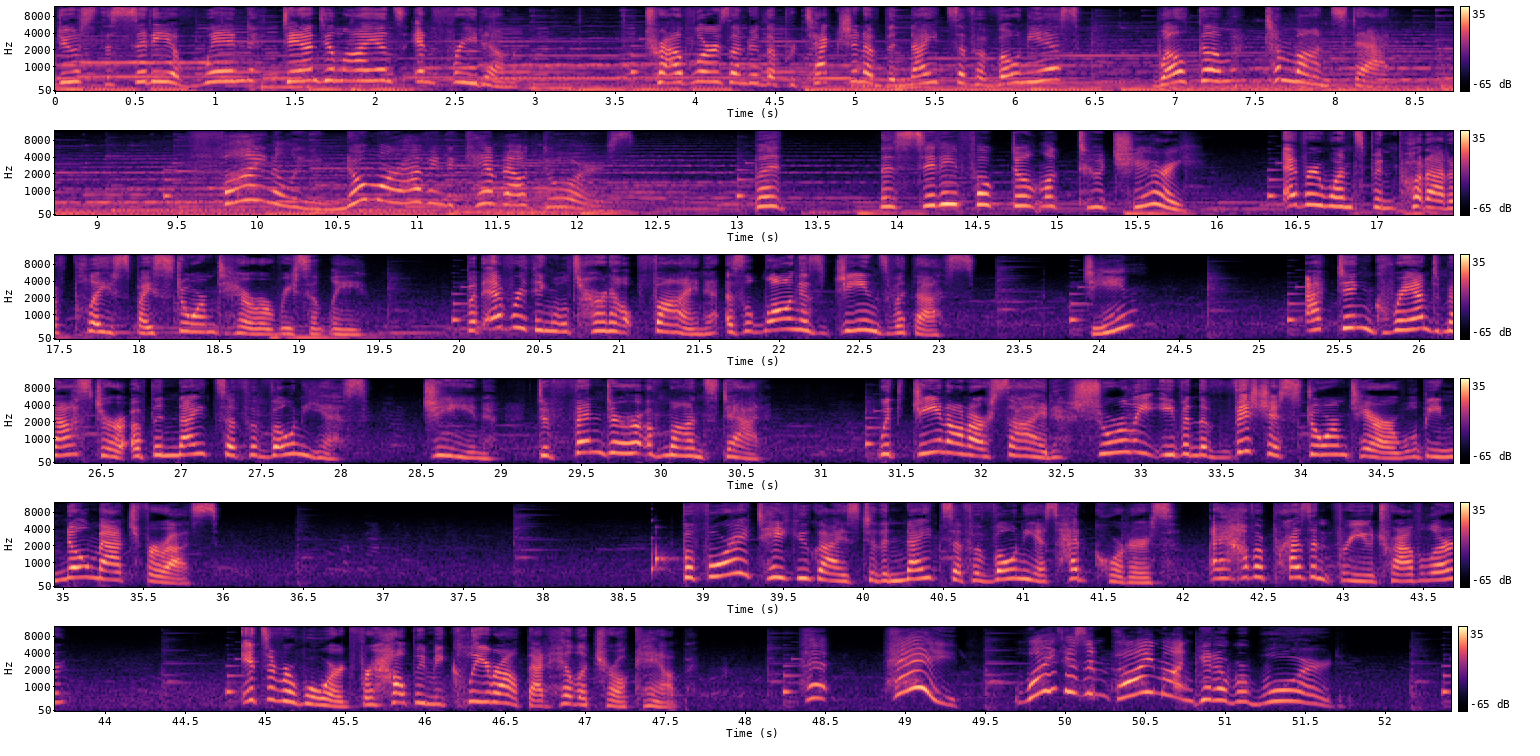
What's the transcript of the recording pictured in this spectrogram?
the city of wind, dandelions, and freedom. Travelers under the protection of the Knights of Favonius, welcome to Mondstadt. Finally, no more having to camp outdoors. But the city folk don't look too cheery. Everyone's been put out of place by storm terror recently. But everything will turn out fine as long as Jean's with us. Jean? Acting Grand Master of the Knights of Favonius, Jean, Defender of Mondstadt. With Jean on our side, surely even the vicious Storm Terror will be no match for us. Before I take you guys to the Knights of Favonius headquarters, I have a present for you, Traveler. It's a reward for helping me clear out that Hilichurl camp. H hey! Why doesn't Paimon get a reward?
